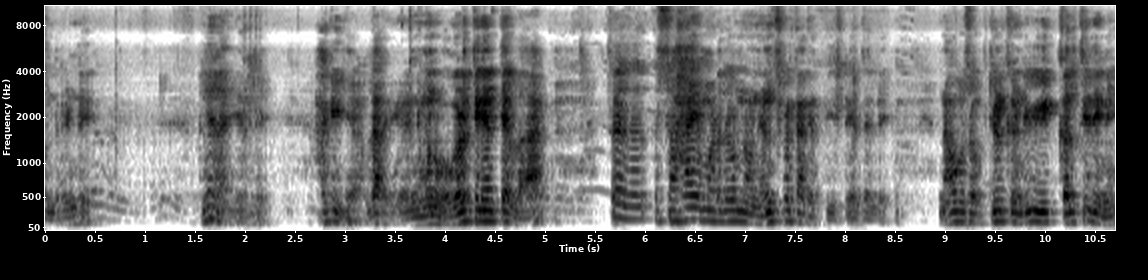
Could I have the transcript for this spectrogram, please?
ಒಂದು ರೆಂಟ್ ಇಲ್ಲ, ಇರಲಿ. ಹಾಗೆ ಅಲ್ಲ ನಿಮ್ಮನ್ನು ಹೊಗಳ್ತೀನಿ ಅಂತೆಲ್ಲ ಸಹಾಯ ಮಾಡಿದವ್ರು ನಾವು ನೆನೆಸ್ಬೇಕಾಗತ್ತೆ ಈ ಸ್ಟೇಜಲ್ಲಿ ನಾವು ಸ್ವಲ್ಪ ತಿಳ್ಕೊಂಡ್ವಿ, ಈಗ ಕಲ್ತಿದ್ದೀನಿ.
